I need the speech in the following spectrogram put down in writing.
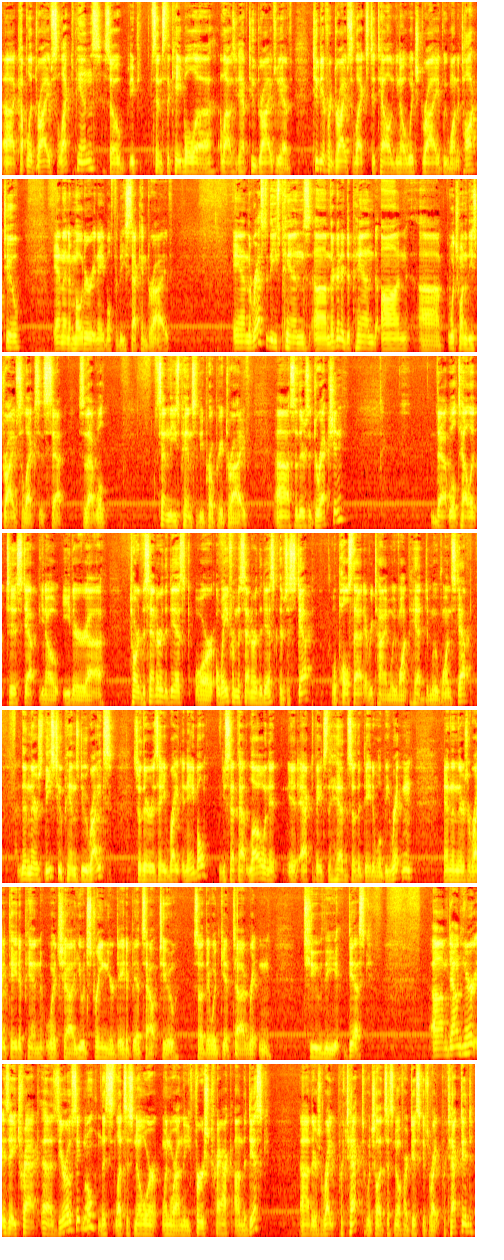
Uh, a couple of drive select pins. So if since the cable uh, allows you to have two drives, we have two different drive selects to tell you know which drive we want to talk to. And then a motor enable for the second drive. And the rest of these pins, um, they're going to depend on uh, which one of these drive selects is set. So that will send these pins to the appropriate drive. Uh, so there's a direction that will tell it to step, you know, either uh, toward the center of the disc or away from the center of the disc. There's a step. We'll pulse that every time we want the head to move one step. Then there's these two pins do writes. So there is a write enable you set that low and it, it activates the head so the data will be written. And then there's a write data pin which uh, you would stream your data bits out to so they would get uh, written to the disk. Um, down here is a track uh, zero signal. This lets us know we're, when we're on the first track on the disk. Uh, there's write protect, which lets us know if our disk is write protected.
